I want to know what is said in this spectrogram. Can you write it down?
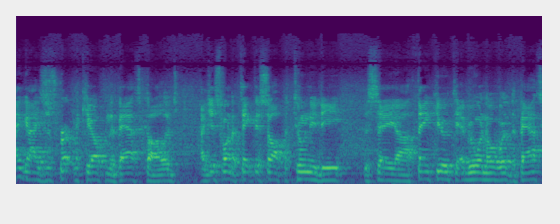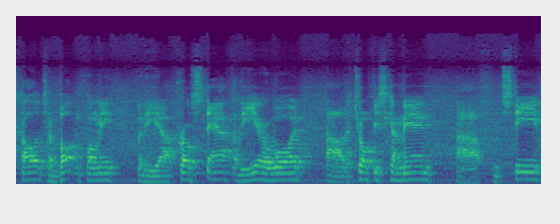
Hi guys, it's Rick McHale from the Bass College. I just want to take this opportunity to say uh, thank you to everyone over at the Bass College for voting for me for the uh, Pro Staff of the Year Award. Uh, the trophies come in uh, from Steve,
